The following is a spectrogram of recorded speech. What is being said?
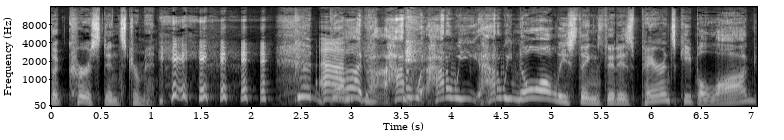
the cursed instrument. Good Um, God! How do we, how do we how do we know all these things? Did his parents keep a log?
